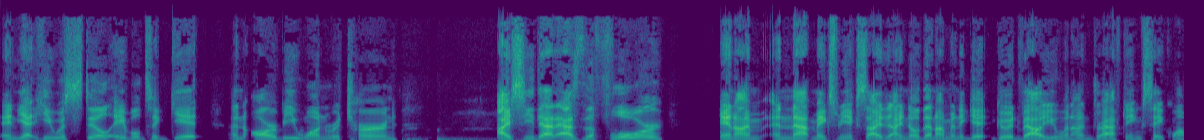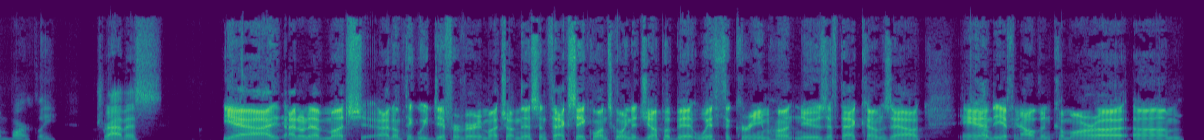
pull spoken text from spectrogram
and yet he was still able to get an RB1 return. I see that as the floor and I'm and that makes me excited. I know that I'm going to get good value when I'm drafting Saquon Barkley. Travis, Yeah, I, I don't have much. I don't think we differ very much on this. In fact, Saquon's going to jump a bit with the Kareem Hunt news if that comes out, and if Alvin Kamara, um,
